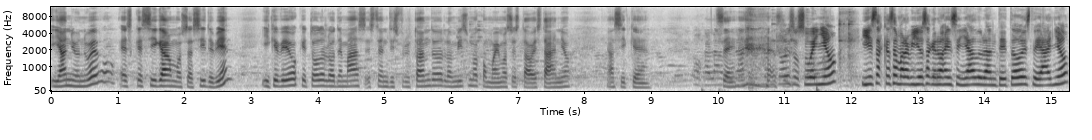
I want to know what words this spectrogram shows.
y Año Nuevo es que sigamos así de bien y que veo que todos los demás estén disfrutando lo mismo como hemos estado este año. Así que Ojalá, sí. todo esos sueños y esas casas maravillosas que nos ha enseñado durante todo este año,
